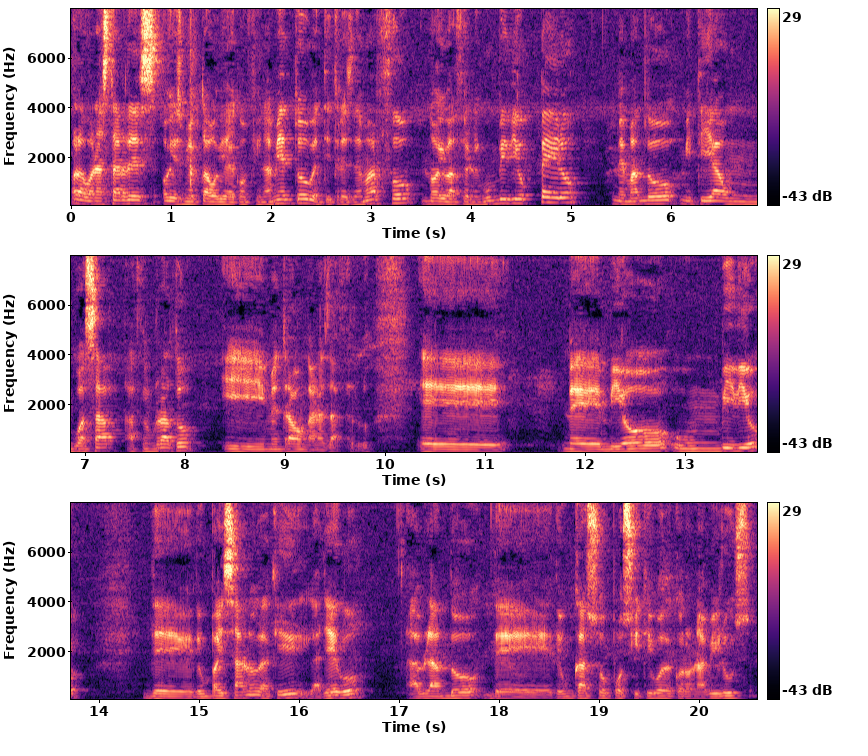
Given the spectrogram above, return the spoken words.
Hola, buenas tardes. Hoy es mi octavo día de confinamiento, 23 de marzo. No iba a hacer ningún vídeo, pero me mandó mi tía un WhatsApp hace un rato y me entraban ganas de hacerlo. Eh, me envió un vídeo de, un paisano de aquí, gallego, hablando de, un caso positivo de coronavirus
